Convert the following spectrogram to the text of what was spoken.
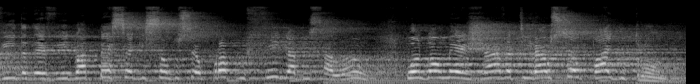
vida devido à perseguição do seu próprio filho Absalão, quando almejava tirar o seu pai do trono.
